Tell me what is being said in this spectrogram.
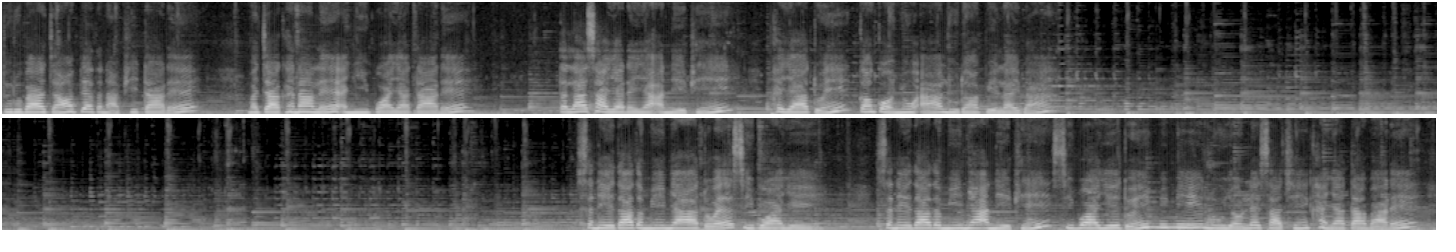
သူတစ်ပါးကြောင့်ပြဿနာဖြစ်တာတယ် မကြာခဏလည်းအငြင်းပွားရတာတယ်။တလားဆရတဲ့ရအနေဖြင့်ဖျားတွင်ကောင်းကော်ညွန့်အားလူတော်ပေးလိုက်ပါ။စနေသားသမီးများအတွက်စီးပွားရေးစနေသားသမီးများအနေဖြင့်စီးပွားရေးတွင်မိမိလူယုံလက်စားခြင်းခံရတာပါတယ်။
